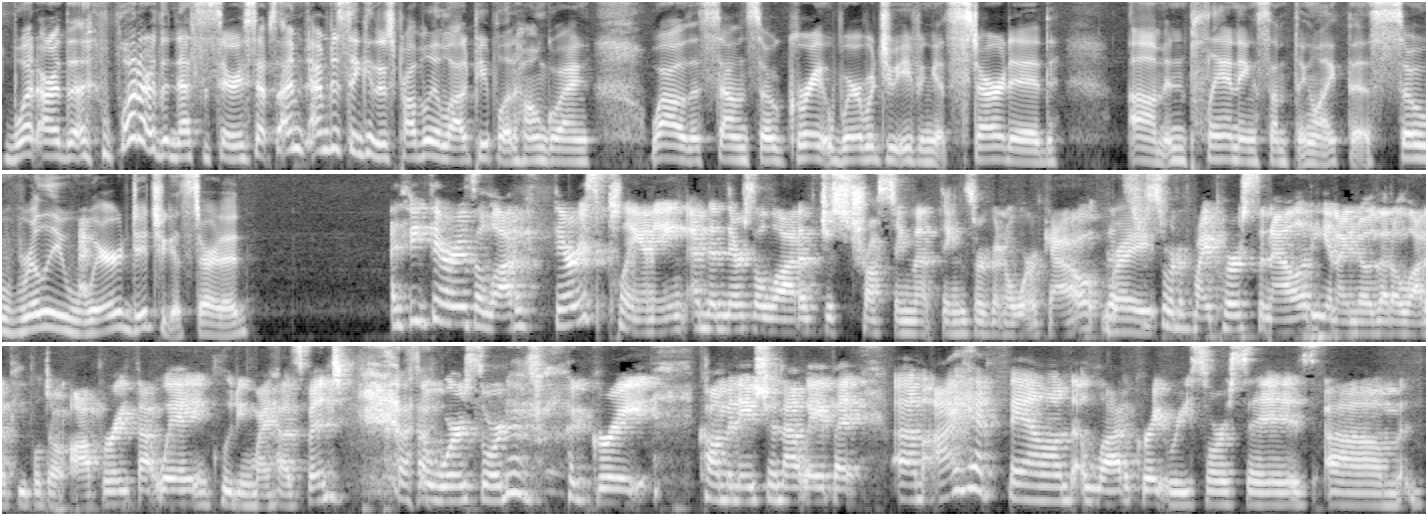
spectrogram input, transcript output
what are the what are the necessary steps? I'm I'm just thinking there's probably a lot of people at home going, "Wow, this sounds so great. Where would you even get started um, in planning something like this?" So really, where did you get started? I think there is a lot of there is planning, and then there's a lot of just trusting that things are going to work out. That's right. just sort of my personality, and I know that a lot of people don't operate that way, including my husband. so we're sort of a great combination that way. But um, I had found a lot of great resources. Um,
